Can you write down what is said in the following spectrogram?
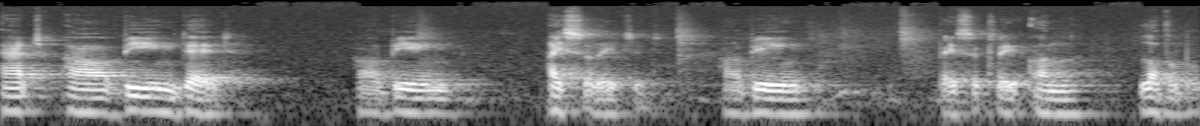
at our being dead, our being isolated, our being basically unlovable.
